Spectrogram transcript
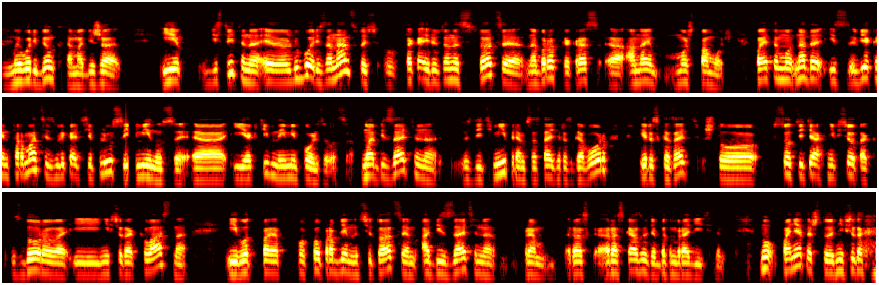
моего ребенка там обижают. И действительно, э, любой резонанс, то есть такая резонансная ситуация, наоборот, как раз э, она может помочь. Поэтому надо из века информации извлекать все плюсы и минусы э, и активно ими пользоваться. Но обязательно с детьми прям составить разговор и рассказать, что в соцсетях не все так здорово и не все так классно, и вот по, по, по проблемным ситуациям обязательно прям рас, рассказывать об этом родителям. Ну, понятно, что не все так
